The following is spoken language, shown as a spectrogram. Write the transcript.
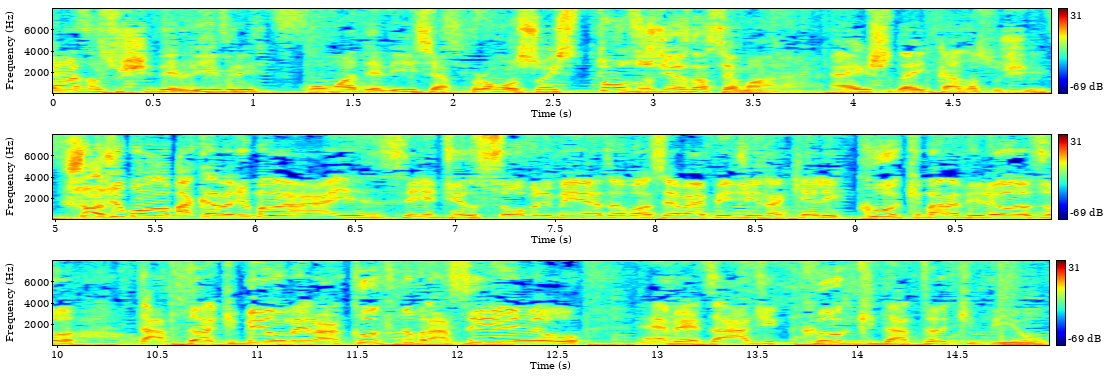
Casa Sushi Delivery, uma delícia, promoções todos os dias da semana. É isso daí, Casa Sushi. Show de bola, bacana demais! E de sobremesa você vai pedir aquele cookie maravilhoso da Duck Bill, o melhor cookie do Brasil! É verdade, cookie da Duck Bill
